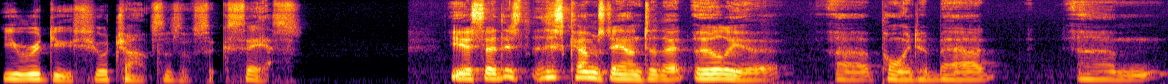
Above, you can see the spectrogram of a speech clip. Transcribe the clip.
you reduce your chances of success. Yeah, so this this comes down to that earlier uh, point about um,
